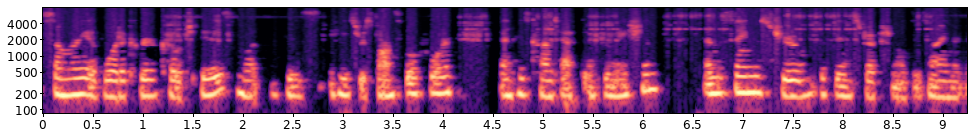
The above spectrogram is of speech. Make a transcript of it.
summary of what a career coach is and what his, he's responsible for and his contact information and the same is true with the instructional designer.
